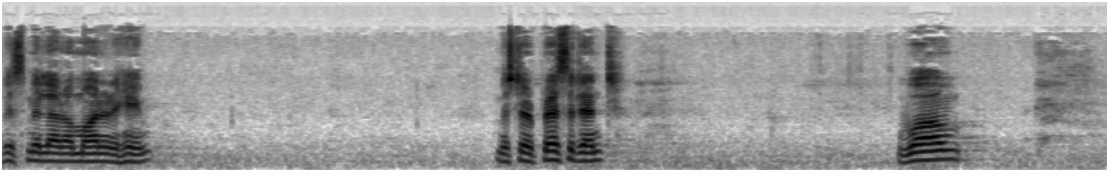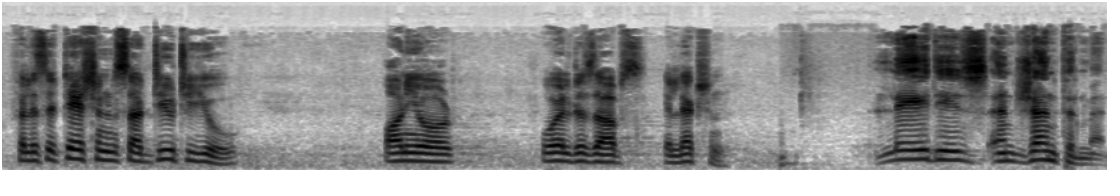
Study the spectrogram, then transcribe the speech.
Bismillah Rahman Rahim. Mr. President, warm felicitations are due to you on your well deserved election. Ladies and gentlemen,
